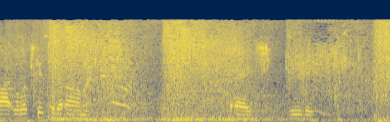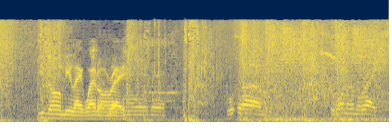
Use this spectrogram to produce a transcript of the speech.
Alright, well let's get to the um the eggs. Need He's on me like white on rice. our way there. W- Um, the one on the right.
